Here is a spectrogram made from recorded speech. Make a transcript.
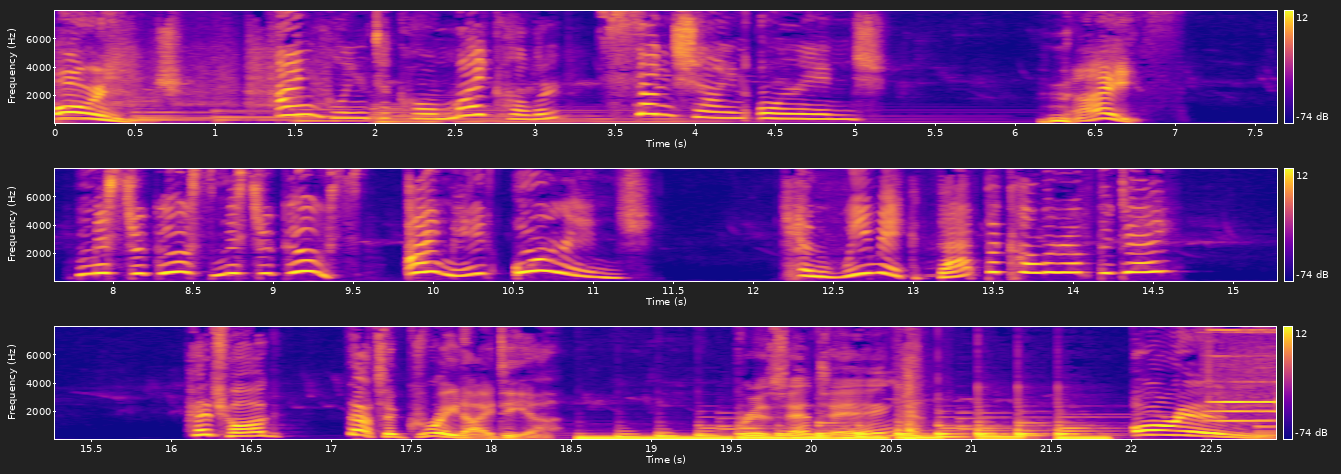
orange. I'm going to call my color sunshine orange. Nice. Mr. Goose, Mr. Goose, I made orange. Can we make that the color of the day? Hedgehog, that's a great idea. Presenting Orange.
